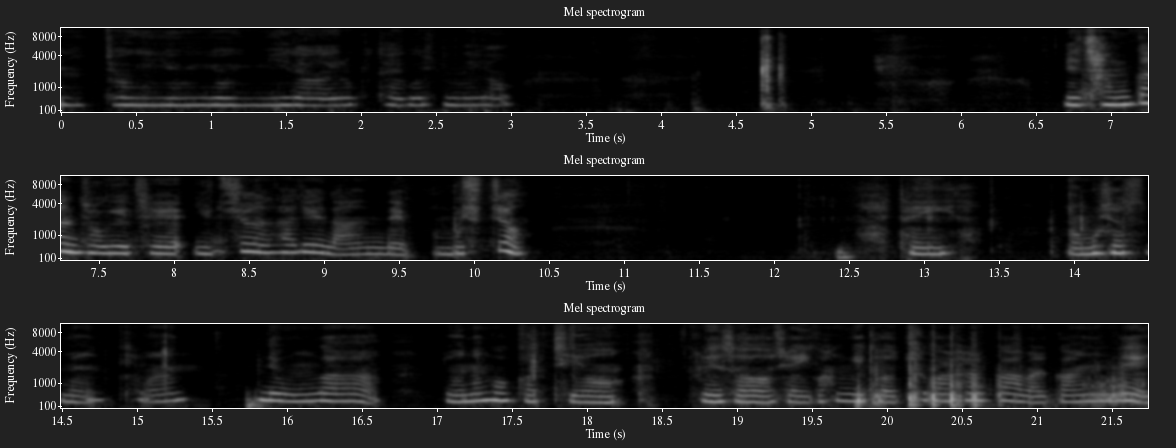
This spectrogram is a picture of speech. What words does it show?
음, 저기 여기 여기다가 이렇게 달고 싶네요. 네, 잠깐 저기 제 유치원 사진이 나왔는데 안 보셨죠? 아, 다행이다. 안 보셨으면 그만. 근데 뭔가 연한 것 같아요. 그래서 제가 이거 한 개 더 추가할까 말까 하는데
